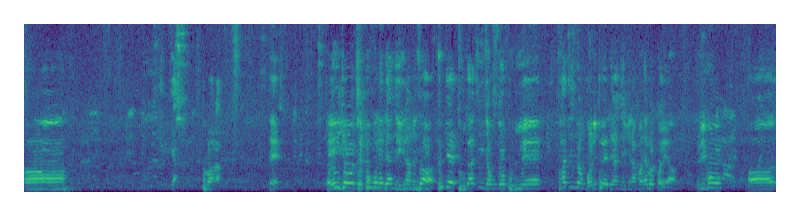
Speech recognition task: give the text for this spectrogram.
어, 야 들어와라. 네. A조 제품군에 대한 얘기를 하면서 크게 두 가지 정도 부류의 사진용 모니터에 대한 얘기를 한번 해볼 거예요. 그리고 어,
